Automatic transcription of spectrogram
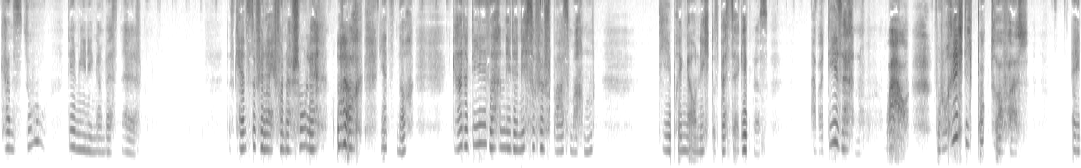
kannst du demjenigen am besten helfen. Das kennst du vielleicht von der Schule oder auch jetzt noch. Gerade die Sachen, die dir nicht so viel Spaß machen, die bringen auch nicht das beste Ergebnis. Aber die Sachen, wow, wo du richtig Bock drauf hast, ey,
